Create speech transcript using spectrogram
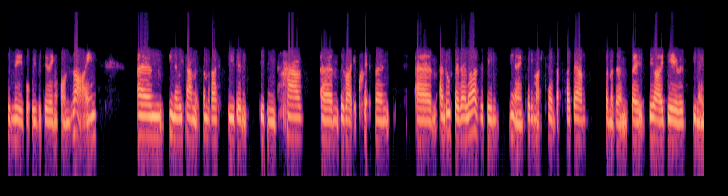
to move what we were doing online, um, you know, we found that some of our students didn't have um, the right equipment, um, and also their lives have been, you know, pretty much turned upside down. Some of them. So the idea of, you know,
